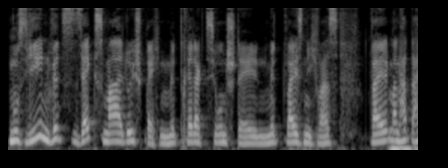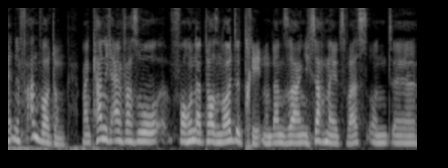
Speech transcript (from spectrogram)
muss jeden Witz sechsmal durchsprechen mit Redaktionsstellen, mit weiß nicht was weil man hat halt eine Verantwortung. Man kann nicht einfach so vor 100.000 Leute treten und dann sagen, ich sag mal jetzt was und äh,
